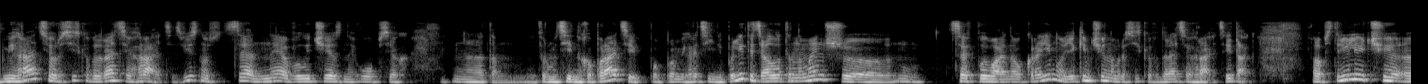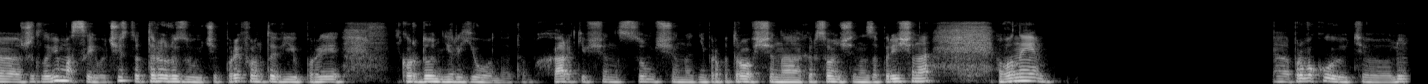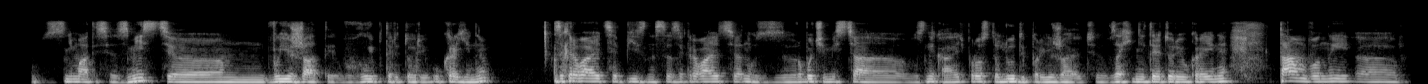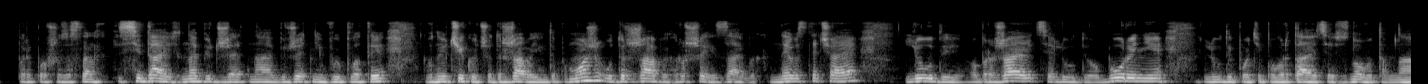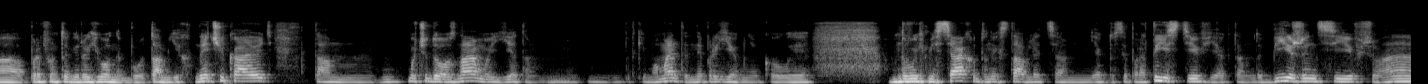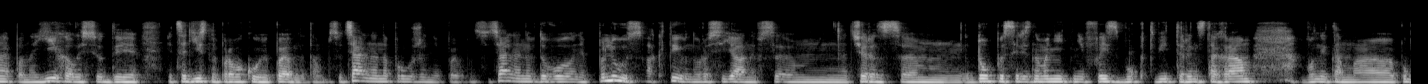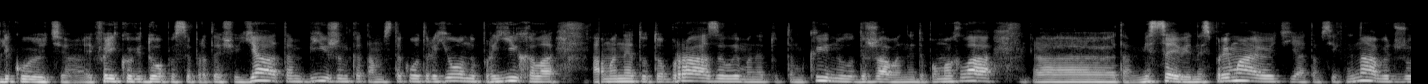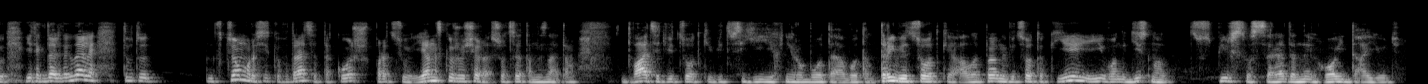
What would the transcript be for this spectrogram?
з міграцією Російська Федерація грається. Звісно, це не величезний обсяг е, там інформаційних операцій по, по міграційній політиці, але тим не менш, е, ну це впливає на Україну. Яким чином Російська Федерація грається? І так, обстрілюючи е, житлові масиви, чисто тероризуючи прифронтові, при кордонні регіони, там Харківщина, Сумщина, Дніпропетровщина, Херсонщина, Запоріжжя, вони е, провокують зніматися з місць, е, виїжджати в глиб території України. Закриваються бізнеси, закриваються ну робочі місця зникають. Просто люди переїжджають в західні території України. Там вони е, перепрошую за сленг, сідають на бюджет, на бюджетні виплати. Вони очікують, що держава їм допоможе. У держави грошей зайвих не вистачає. Люди ображаються, люди обурені, люди потім повертаються знову там на прифронтові регіони, бо там їх не чекають. Там ми чудово знаємо, є там такі моменти неприємні, коли в нових місцях до них ставляться як до сепаратистів, як там до біженців, що а, понаїхали сюди, і це дійсно провокує певне там соціальне напруження, певне соціальне невдоволення, плюс активно росіяни все через дописи різноманітні, Фейсбук, Твіттер, Інстаграм. Вони там е, публікують е, фейкові дописи про те, що я там біженка, там з такого регіону приїхала, а мене тут образили, мене тут там кинули, держава не допомогла. Е, там місцеві не сприймають, я там всіх ненавиджу і так далі. так далі. Тобто в цьому Російська Федерація також працює. Я не скажу ще раз, що це там не знаю, там 20% від всієї їхньої роботи або там 3%, але певний відсоток є, і вони дійсно суспільство зсередини гойдають.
